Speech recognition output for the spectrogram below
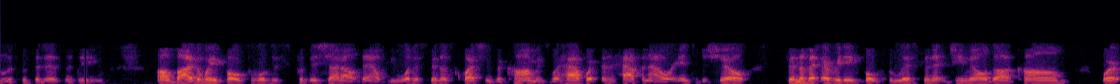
Listen to this, Nadim. Uh, by the way, folks, we'll just put this shout out now. If you want to send us questions or comments, we're halfway, half an hour into the show. Send them at everydayfolkslisten at gmail.com or at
